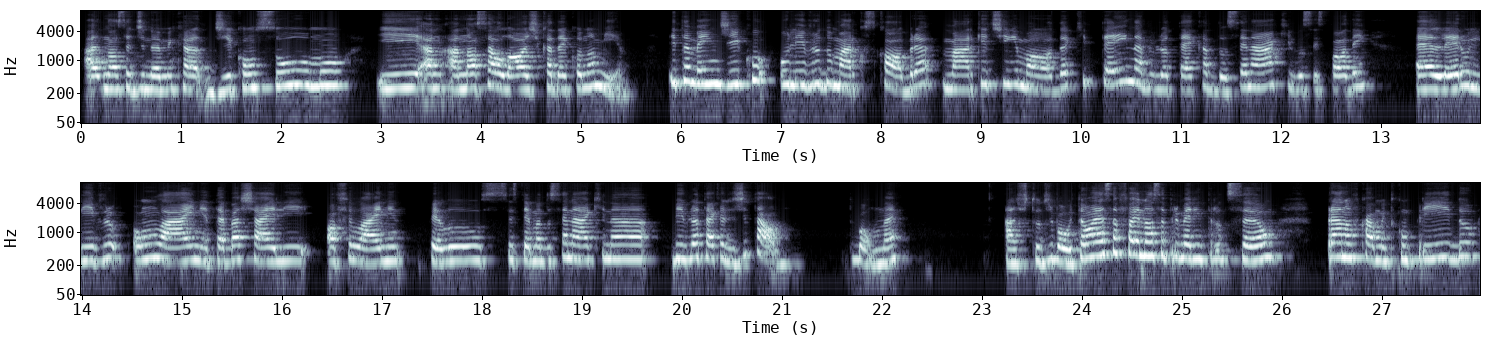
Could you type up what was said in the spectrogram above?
a nossa dinâmica de consumo e a, a nossa lógica da economia. E também indico o livro do Marcos Cobra, Marketing e Moda, que tem na biblioteca do Senac. Vocês podem é, ler o livro online, até baixar ele offline pelo sistema do Senac na biblioteca digital. Muito bom, né? Acho tudo de bom. Então, essa foi a nossa primeira introdução, para não ficar muito comprido,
